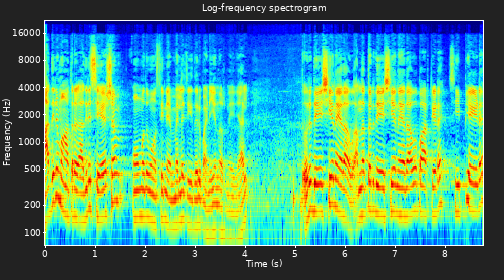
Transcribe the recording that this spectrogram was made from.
അതിന് മാത്രമല്ല അതിന് ശേഷം Muhammad Mohsin M L A ചെയ്തൊരു എന്ന് പറഞ്ഞു കഴിഞ്ഞാൽ ഒരു ദേശീയ നേതാവ് അന്നത്തെ ഒരു ദേശീയ നേതാവ് പാർട്ടിയുടെ സി പി ഐയുടെ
